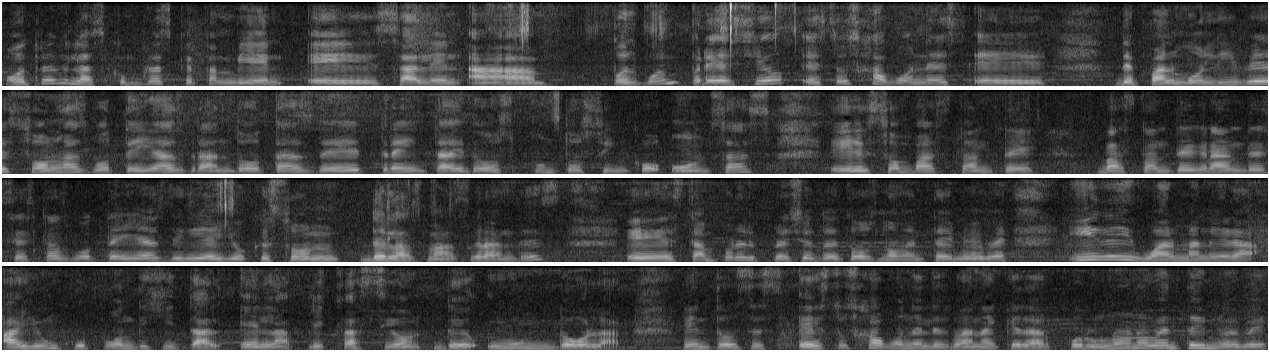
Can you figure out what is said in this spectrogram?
Otra de las compras que también eh, salen a pues buen precio. Estos jabones eh, de Palmolive son las botellas grandotas de 32.5 onzas. Eh, son bastante, bastante grandes estas botellas, diría yo que son de las más grandes. Eh, están por el precio de 2.99 y de igual manera hay un cupón digital en la aplicación de un dólar. Entonces estos jabones les van a quedar por 1.99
